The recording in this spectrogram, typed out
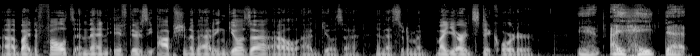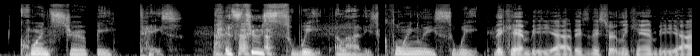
uh, by default. And then if there's the option of adding gyoza, I'll add gyoza. And that's sort of my, my yardstick order. And I hate that corn syrupy taste. It's too sweet. A lot of these cloyingly sweet. They can be, yeah. They, they certainly can be. Yeah, I,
